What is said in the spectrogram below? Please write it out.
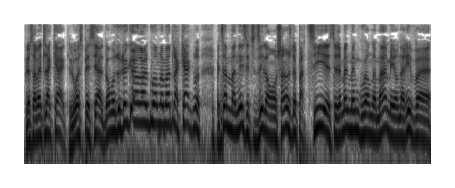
Puis là, ça va être la CAQ, loi spéciale. Puis on va dire, le gouvernement de la CAQ. Là. Mais tu sais, à un moment donné, c'est tu dis, là, on change de parti, c'est jamais le même gouvernement, mais on arrive à...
